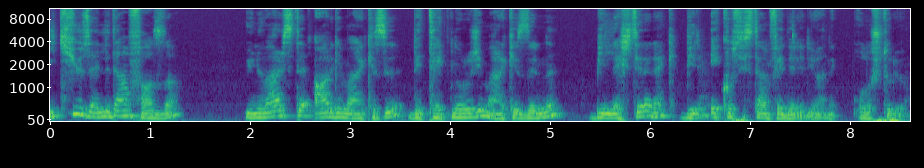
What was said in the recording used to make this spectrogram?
250'den fazla üniversite ARGE merkezi ve teknoloji merkezlerini birleştirerek bir ekosistem feder ediyor. Yani oluşturuyor.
